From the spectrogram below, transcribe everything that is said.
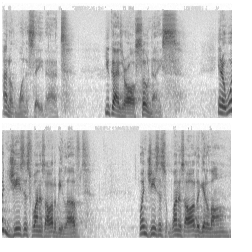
I don't want to say that. You guys are all so nice. You know, wouldn't Jesus want us all to be loved? Wouldn't Jesus want us all to get along?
